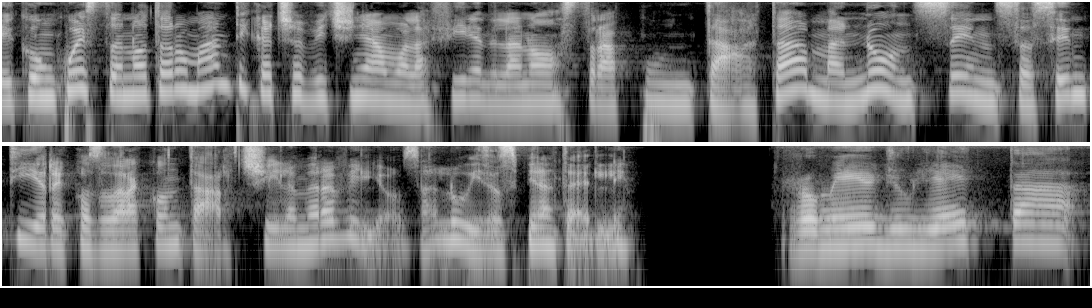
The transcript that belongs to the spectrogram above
E con questa nota romantica ci avviciniamo alla fine della nostra puntata, ma non senza sentire cosa da raccontarci la meravigliosa Luisa Spinatelli. Romeo e Giulietta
